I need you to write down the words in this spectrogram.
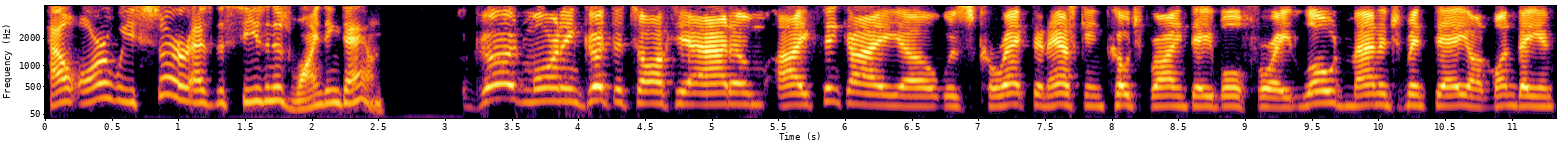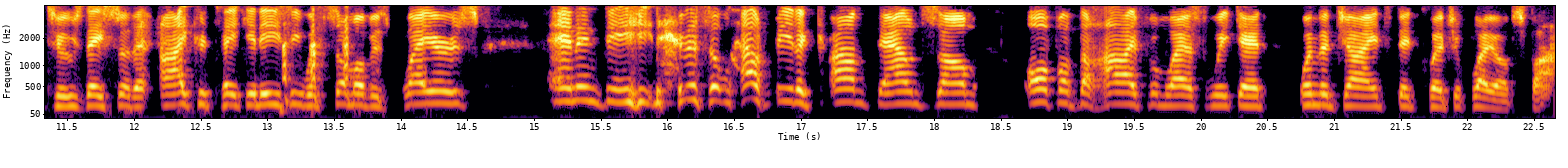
How are we, sir, as the season is winding down? Good morning. Good to talk to you, Adam. I think I uh, was correct in asking Coach Brian Daboll for a load management day on Monday and Tuesday so that I could take it easy with some of his players. And indeed, it has allowed me to calm down some off of the high from last weekend when the Giants did clinch a playoff spot.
